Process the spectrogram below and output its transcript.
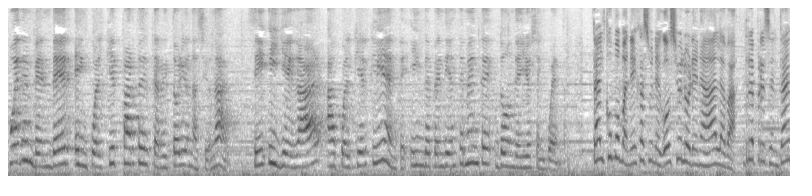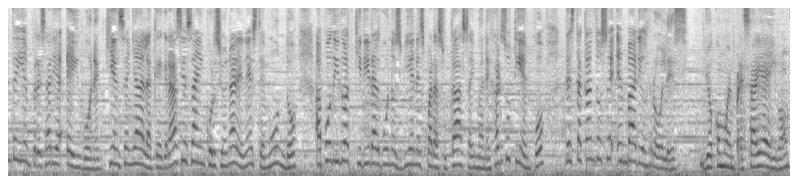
pueden vender en cualquier parte del territorio nacional. ¿Sí? y llegar a cualquier cliente, independientemente donde ellos se encuentren. Tal como maneja su negocio Lorena Álava, representante y empresaria Avon, quien señala que gracias a incursionar en este mundo ha podido adquirir algunos bienes para su casa y manejar su tiempo, destacándose en varios roles. Yo como empresaria Avon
